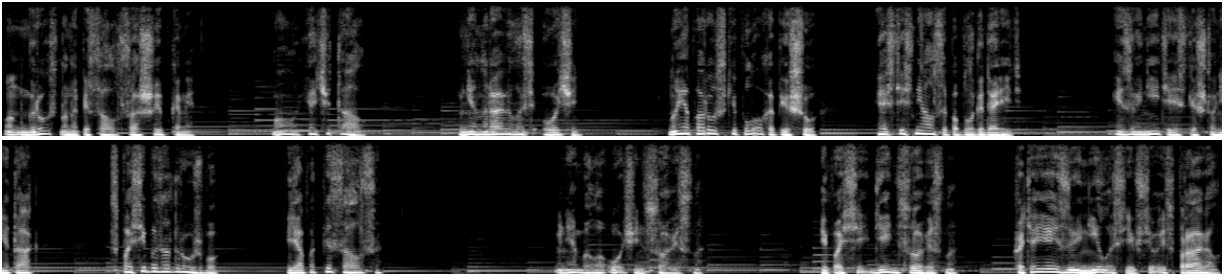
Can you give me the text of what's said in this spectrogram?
Он грустно написал с ошибками – Мол, я читал. Мне нравилось очень. Но я по-русски плохо пишу. Я стеснялся поблагодарить. Извините, если что не так. Спасибо за дружбу. Я подписался. Мне было очень совестно. И по сей день совестно, хотя я извинилась и все исправил.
